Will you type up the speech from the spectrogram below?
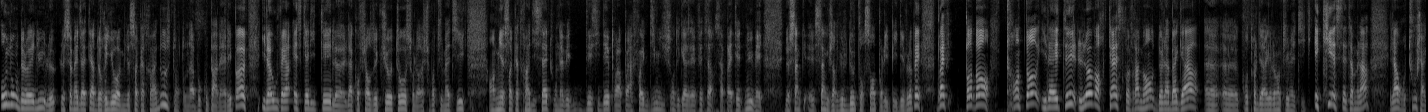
au nom de l'ONU le, sommet de la Terre de Rio en 1992, dont on a beaucoup parlé à l'époque. Il a ouvert Escalité, la conférence de Kyoto sur le réchauffement climatique en 1997, où on avait décidé pour la première fois une diminution des gaz à effet de serre. Ça n'a pas été tenu, mais de 5,2% pour les pays développés. Bref, pendant 30 ans, il a été l'homme orchestre vraiment de la bagarre euh, euh, contre le dérèglement climatique. Et qui est cet homme-là? Là, on touche, à,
